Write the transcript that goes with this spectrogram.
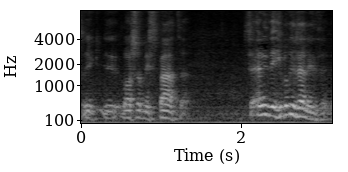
So you Lashon Mispata. So anything he believes anything.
